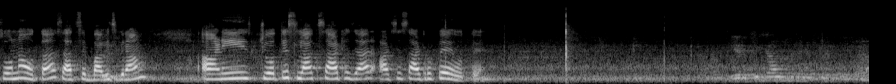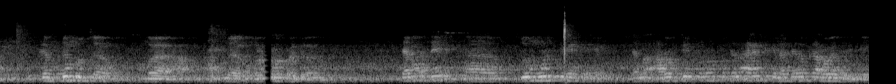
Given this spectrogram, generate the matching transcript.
सोनं होता सातशे बावीस ग्राम. आणि चौतीस लाख साठ हजार आठशे साठ रुपये होते. त्यामध्ये जो मूळ आहे त्याला आरोपी म्हणून त्याला अरेस्ट केला त्याला कारवाई झाली.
